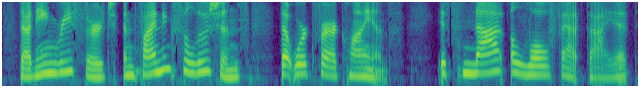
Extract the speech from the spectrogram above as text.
studying research, and finding solutions that work for our clients. It's not a low fat diet.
